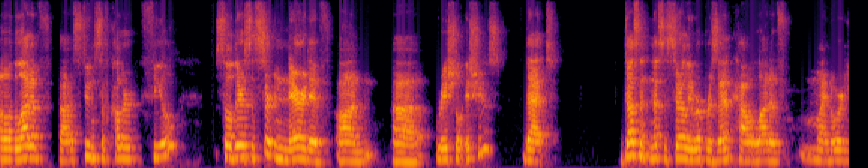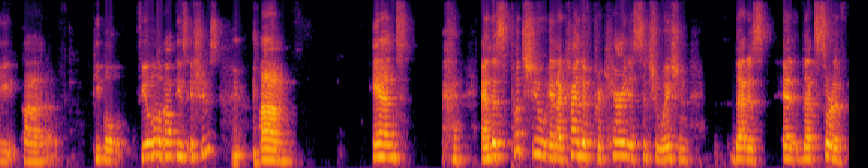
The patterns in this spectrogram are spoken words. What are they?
a lot of students of color feel. So there's a certain narrative on racial issues that doesn't necessarily represent how a lot of minority uh, people feel about these issues. Um, and, and this puts you in a kind of precarious situation that is, eh, that's sort of,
